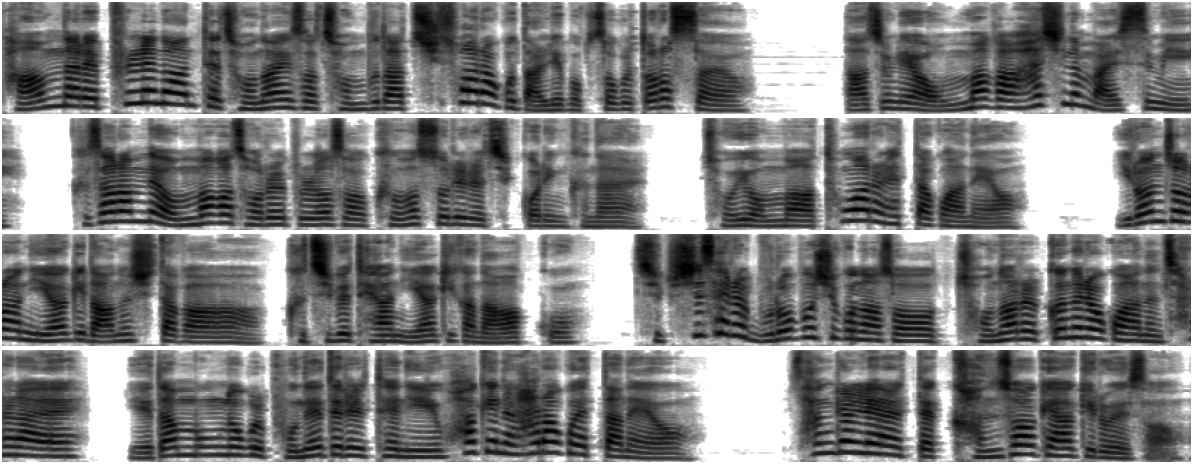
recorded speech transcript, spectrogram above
다음날에 플래너한테 전화해서 전부 다 취소하라고 난리법석을 떨었어요. 나중에 엄마가 하시는 말씀이 그 사람네 엄마가 저를 불러서 그 헛소리를 짓거린 그날 저희 엄마와 통화를 했다고 하네요. 이런저런 이야기 나누시다가 그 집에 대한 이야기가 나왔고 집 시세를 물어보시고 나서 전화를 끊으려고 하는 찰나에 예단 목록을 보내드릴 테니 확인을 하라고 했다네요. 상견례할 때 간소하게 하기로 해서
